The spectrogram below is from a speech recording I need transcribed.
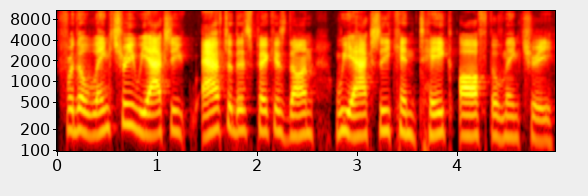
For the link tree, we actually after this pick is done, we actually can take off the link tree.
